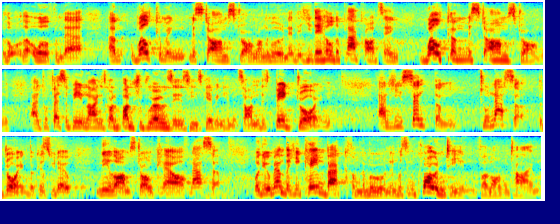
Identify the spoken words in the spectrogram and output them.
all, all of them there, um, welcoming Mr. Armstrong on the moon. And he, they hold a placard saying, Welcome, Mr. Armstrong. And Professor Bienlein has got a bunch of roses he's giving him and so on, and this big drawing. And he sent them to NASA, the drawing, because, you know, Neil Armstrong care of NASA. Well, you remember he came back from the moon and was in quarantine for a long time.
